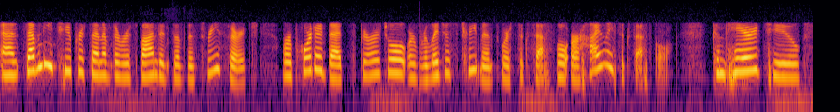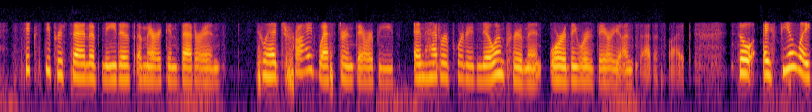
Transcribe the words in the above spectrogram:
And 72% of the respondents of this research reported that spiritual or religious treatments were successful or highly successful, compared to 60% of Native American veterans who had tried Western therapies and had reported no improvement or they were very unsatisfied. So I feel like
